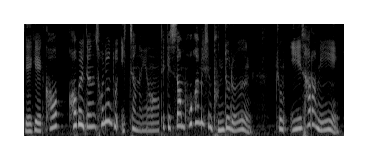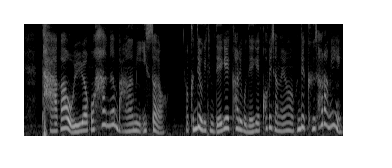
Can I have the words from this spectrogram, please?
네 개의 컵, 컵을 든 소년도 있잖아요. 특히 썸 호감이신 분들은 좀 이 사람이 다가오려고 하는 마음이 있어요. 어, 근데 여기 지금 네 개의 칼이고 네 개의 컵이잖아요. 근데 그 사람이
